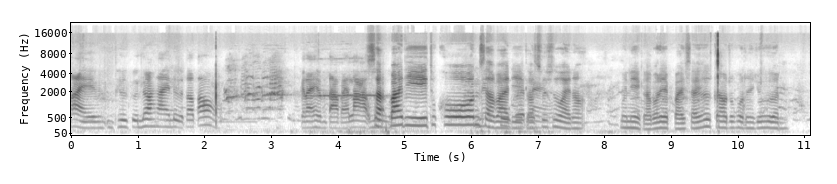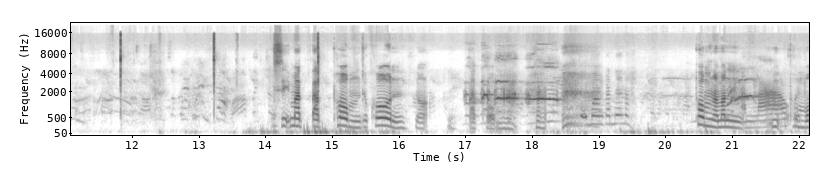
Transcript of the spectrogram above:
ดาหาไปอ่า Woo, cái tụi lợi cha của mày đâu đâu mà ra จ้าแน่นอนรากล้วยจ้าจ้าชนวติจ้า này thư cứ lo này lựa to to cái này hôm ta phải la สบายดีทุกคนแม่สบายดีปลูกก็ไว้แล้วสวยๆเนาะมื่อนี้ก็บ่ได้ไปไสคือเก่าทุกคนอยู่เฮือนสิมาตัดผมทุกคนเนาะนี่ตัดผมนี่โคมังกันแน่น่ะผมนะมัน ăn lao ผมบ่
